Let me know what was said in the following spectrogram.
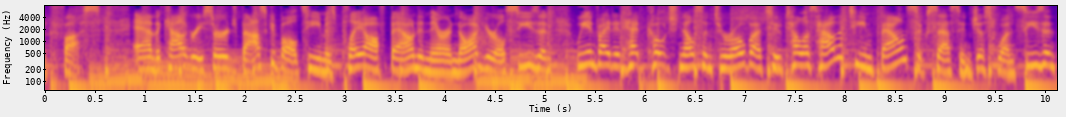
Jake Fuss. And the Calgary Surge basketball team is playoff bound in their inaugural season. We invited head coach Nelson Terroba to tell us how the team found success in just one season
